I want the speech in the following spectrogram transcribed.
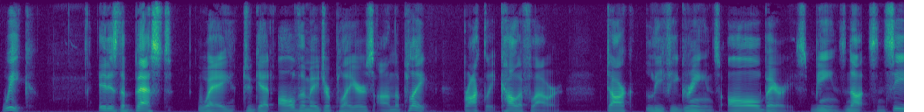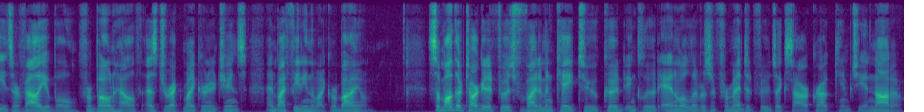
week. It is the best way to get all the major players on the plate broccoli, cauliflower, dark leafy greens, all berries, beans, nuts, and seeds are valuable for bone health as direct micronutrients and by feeding the microbiome. Some other targeted foods for vitamin K2 could include animal livers and fermented foods like sauerkraut, kimchi, and natto.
